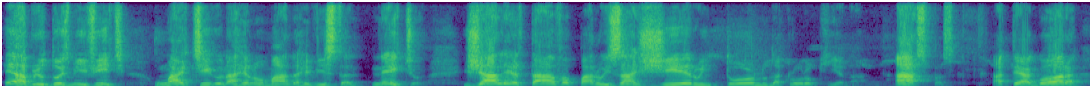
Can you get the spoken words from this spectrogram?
Em abril de 2020, um artigo na renomada revista Nature já alertava para o exagero em torno da cloroquina. Aspas, até agora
